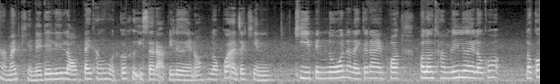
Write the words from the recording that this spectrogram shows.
สามารถเขียนใน daily log ได้ทั้งหมดก็คืออิสระไปเลยเนาะเราก็อาจจะเขียน key เป็นโน้ตอะไรก็ได้พอพอเราทำเรื่อยๆเราก็เราก็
